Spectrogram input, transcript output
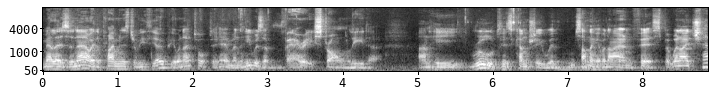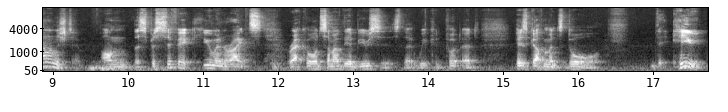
Meles Zenawi, the Prime Minister of Ethiopia, when I talked to him, and he was a very strong leader and he ruled his country with something of an iron fist. But when I challenged him on the specific human rights record, some of the abuses that we could put at his government's door, he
